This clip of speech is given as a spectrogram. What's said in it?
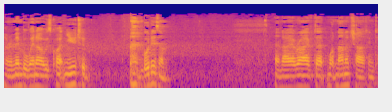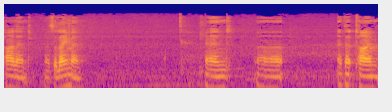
I remember when I was quite new to Buddhism and I arrived at Wat Nanachat in Thailand as a layman. And uh, at that time,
